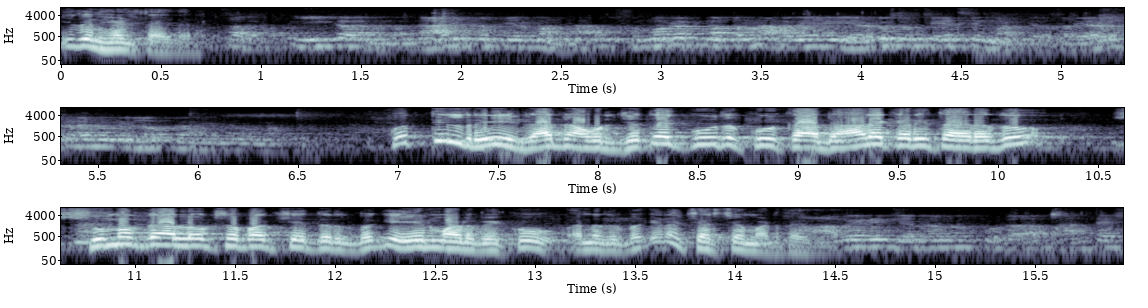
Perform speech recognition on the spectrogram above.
ಇದನ್ನು ಹೇಳ್ತಾ ಇದ್ದಾರೆ. ಸರ್ ಈಗ ನಾಡಿದ್ದು ತೀರ್ಮಾನ ಶಿವಮೊಗ್ಗಕ್ಕೆ ಮಾತ್ರ ಹಾವೇರಿ ಎರಡೂ ಸೇರಿಸಿ ಮಾಡ್ತೀವಿ ಸರ್. ಎರಡು ಕಡೆನೂ ನಿಲ್ಲೋ ಇದು ಮಾಡ್ತೀವಿ? ಗೊತ್ತಿಲ್ಲರಿ ನಾನು ಅವ್ರ ಜೊತೆ ಕೂದ ಕೂ ನಾಳೆ ಕರೀತಾ ಇರೋದು ಶಿವಮೊಗ್ಗ ಲೋಕಸಭಾ ಕ್ಷೇತ್ರದ ಬಗ್ಗೆ ಏನು ಮಾಡಬೇಕು ಅನ್ನೋದ್ರ ಬಗ್ಗೆ ನಾವು ಚರ್ಚೆ ಮಾಡ್ತಾ ಇದ್ದೀವಿ. ಹಾವೇರಿ ಜನನು ಕೂಡ ಕಾಂತೇಶ್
